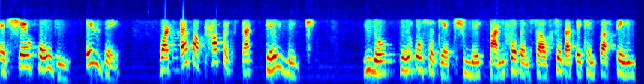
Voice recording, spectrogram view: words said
a shareholding in there whatever profits that they make, you know, they also get to make money for themselves so that they can sustain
